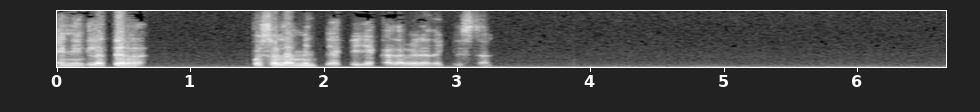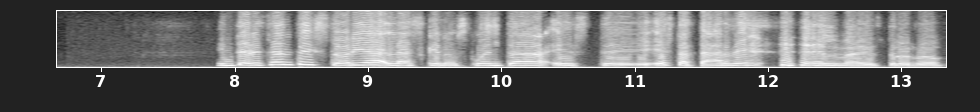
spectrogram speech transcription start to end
en Inglaterra fue solamente aquella calavera de cristal. Interesante historia las que nos cuenta este esta tarde el maestro Rob.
